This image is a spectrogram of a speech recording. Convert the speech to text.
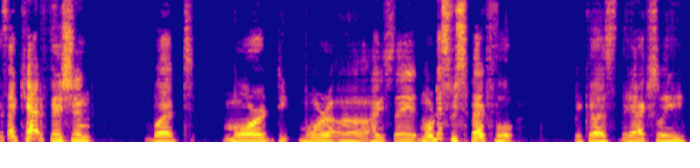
It's like catfishing, but more, more, uh, how you say it, more disrespectful, because they actually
